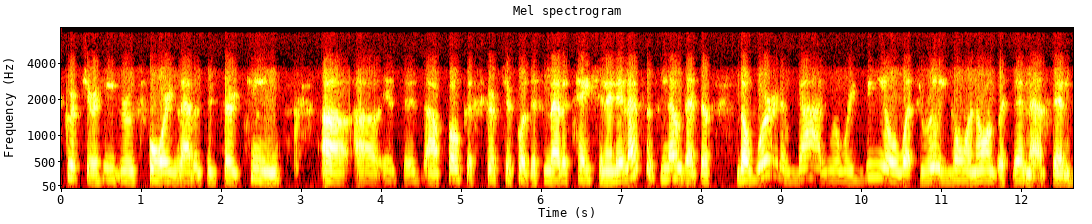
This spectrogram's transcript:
scripture, Hebrews four eleven through thirteen, uh, uh, is is our focus scripture for this meditation, and it lets us know that the the Word of God will reveal what's really going on within us, and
